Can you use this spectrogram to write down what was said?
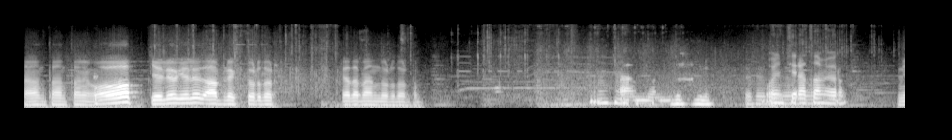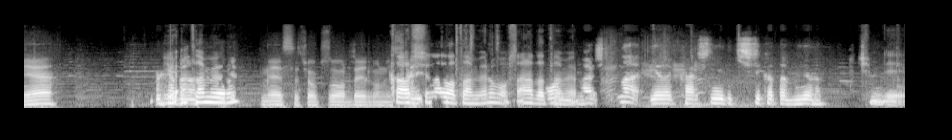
Tamam tamam tanıyorum. Hop geliyor geliyor. Abrek dur dur. Ya da ben durdurdum. Hı hı. Anladım. Volunteer atamıyorum. Niye? Ya, Ben atamıyorum. Neyse çok zor değil bunun için. Karşına da atamıyorum. O sana da Onun atamıyorum. karşına ya da karşına 7 kişilik atabiliyorum. Şimdi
